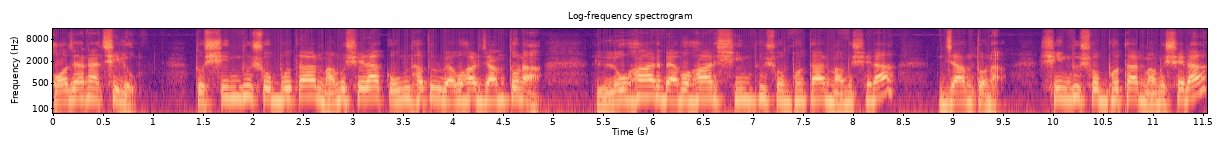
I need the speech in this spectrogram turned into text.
অজানা ছিল? তো সিন্ধু সভ্যতার মানুষেরা কোন ধাতুর ব্যবহার জানতো না? লোহার ব্যবহার সিন্ধু সভ্যতার মানুষেরা জানতো না। সিন্ধু সভ্যতার মানুষেরা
